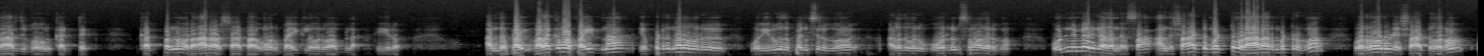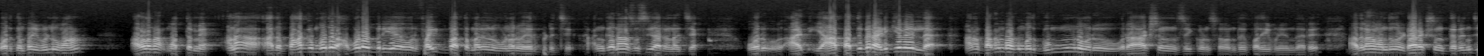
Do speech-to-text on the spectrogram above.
சார்ஜ் போகும் கட்டு கட் பண்ண ஒரு ஆர்ஆர் ஸ்டார்ட் ஆகும் ஒரு பைக்கில் வருவாப்புல ஹீரோ அந்த பை வழக்கமாக ஃபைட்னா எப்படி இருந்தாலும் ஒரு ஒரு இருபது பஞ்ச் இருக்கும் அல்லது ஒரு ஒரு நிமிஷமாவது இருக்கும். ஒன்றுமே இருக்காது. அந்த ஷா அந்த ஷாட்டு மட்டும் ஒரு ஆர்ஆர் மட்டும் இருக்கும் ஒரு ரோடுடைய ஷாட் வரும் ஒருத்தன் போய் விழுவான் அவ்வளோதான் மொத்தமே. ஆனால் அதை பார்க்கும்போது அவ்வளோ பெரிய ஒரு ஃபைட் பார்த்த மாதிரி ஒரு உணர்வு ஏற்பட்டுச்சு. அங்கே தான் சுசியார் நினச்சேன். ஒரு பத்து பேர் அடிக்கவே இல்லை. ஆனால் படம் பார்க்கும்போது கும்னு ஒரு ஒரு ஆக்ஷன் சீக்வன்ஸை வந்து பதிவு பண்ணியிருந்தாரு. அதெல்லாம் வந்து ஒரு டைரக்ஷன் தெரிஞ்ச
